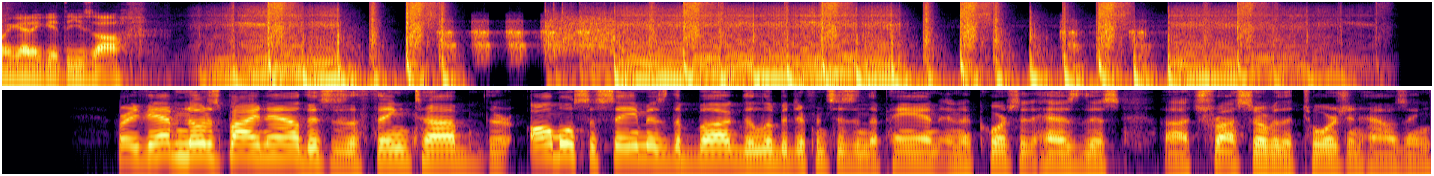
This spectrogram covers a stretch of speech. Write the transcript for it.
And we got to get these off. All right, if you haven't noticed by now, this is a thing tub. They're almost the same as the bug. The little bit difference is in the pan, and of course it has this uh, truss over the torsion housing,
